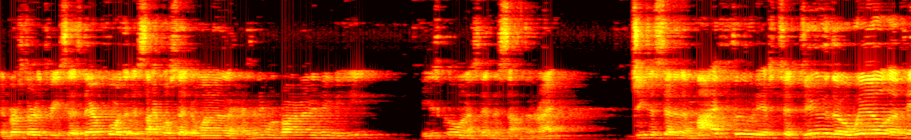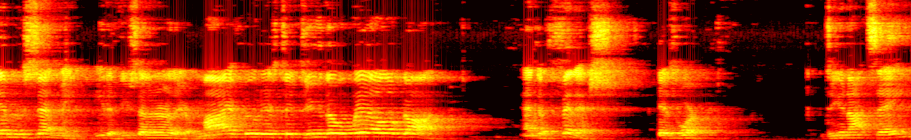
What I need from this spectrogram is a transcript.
In verse 33 it says, Therefore the disciples said to one another, Has anyone brought him anything to eat? He's cluing us into something, right? Jesus said to them, My food is to do the will of him who sent me. Edith, you said it earlier. My food is to do the will of God and to finish his work. Do you not say?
